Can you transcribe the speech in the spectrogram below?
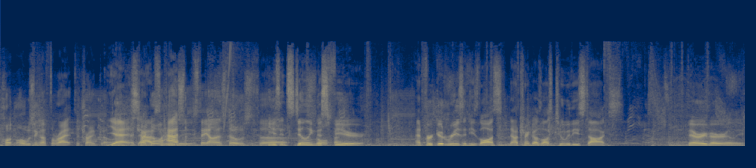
posing a threat to Trenko. Yes, and Trenko has to stay on his toes. To He's instilling this fear, and for good reason. He's lost now. Trenko's lost two of these stocks, very very early.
